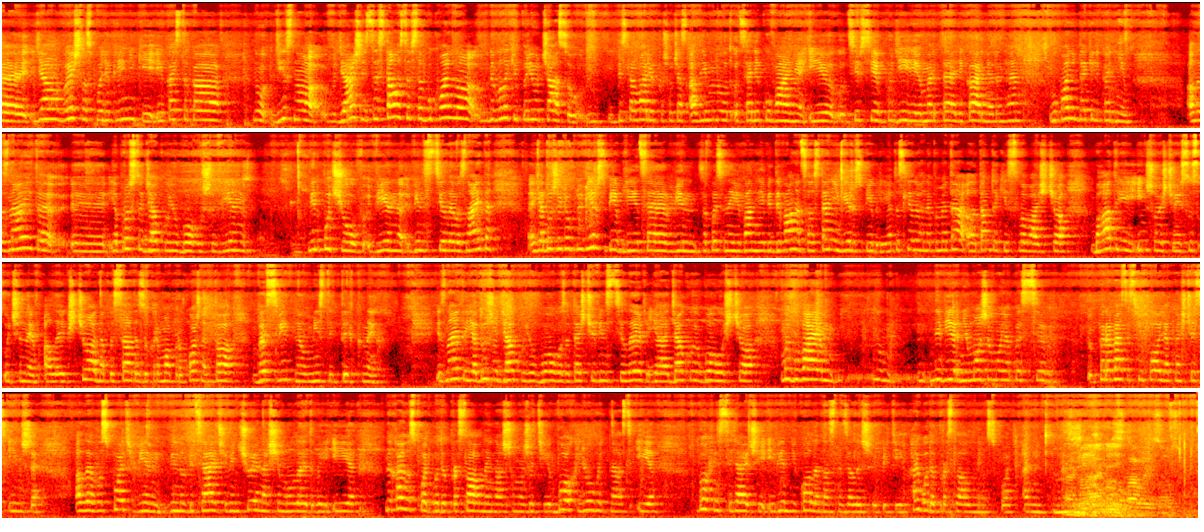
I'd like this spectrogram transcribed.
я вийшла з поліклініки, і якась така, ну дійсно вдячність. Це сталося все буквально в невеликий період часу. Після аварії пройшов час, але іменно от оце лікування і ці всі події, МРТ, лікарня, рентген, буквально декілька днів. Але знаєте, е, я просто дякую Богу, що він, він почув, він, він зцілив. Знаєте, я дуже люблю вірш з Біблії. Це він записаний в Івангелії від Івана. Це останній вірш з Біблії. Я дослідно не пам'ятаю, але там такі слова, що багато є іншого, що Ісус учинив. Але якщо написати, зокрема, про кожне, то весь світ не вмістить тих книг. І знаєте, я дуже дякую Богу за те, що він зцілив. Я дякую Богу, що ми буваємо ну, невірні, можемо якось е, перевести свій погляд на щось інше. Але Господь він, він обіцяє, чи він чує наші молитви, і нехай Господь буде прославлений в нашому житті. Бог любить нас, і Бог він зціляючий, і він ніколи нас не залишив біді. Хай буде прославлений Господь. Амінь. Амінь. Слава Ісусу!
